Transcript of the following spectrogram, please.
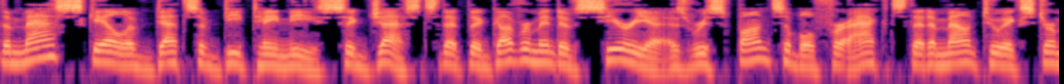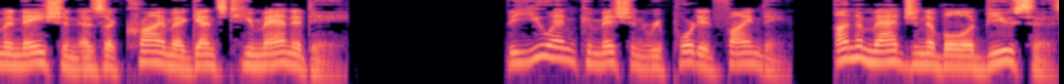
"...the mass scale of deaths of detainees suggests that the government of Syria is responsible for acts that amount to extermination as a crime against humanity." The UN Commission reported finding, "...unimaginable abuses,"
